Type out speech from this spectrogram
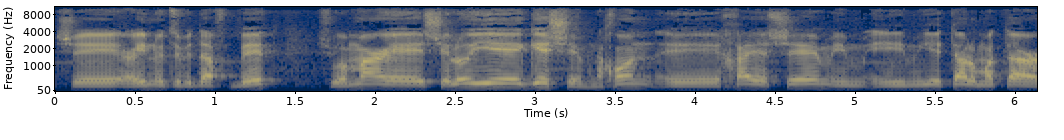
שראינו את זה בדף ב', שהוא אמר אה, שלא יהיה גשם, נכון? חי השם אם, אם יהיה טל ומטר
